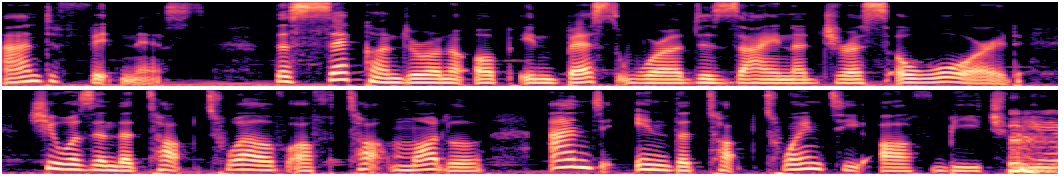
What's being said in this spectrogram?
and fitness. The second runner up in Best World Designer Dress Award. She was in the top 12 of Top Model and in the top 20 of Beach Beauty.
